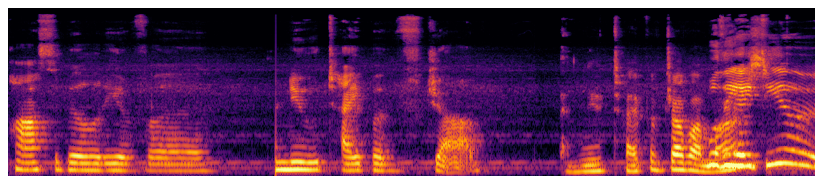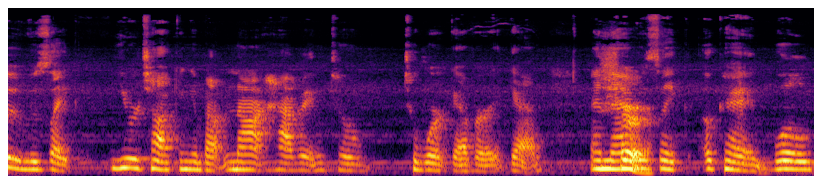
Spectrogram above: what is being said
possibility of a new type of job A new type of job on well, Mars. Well, the idea was like you were talking about not having to to work ever again, and that was like, okay, well,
